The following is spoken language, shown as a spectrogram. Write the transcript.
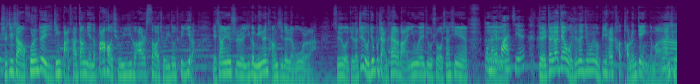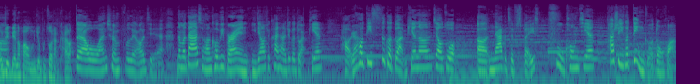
实际上湖人队已经把他当年的八号球衣和二十四号球衣都退役了，也相当于是一个名人堂级的人物了啦。所以我觉得这个我就不展开了吧，因为就是说，我相信我没话接。对大家讲，我觉得因为我毕竟还是考讨论电影的嘛，篮球这边的话，我们就不做展开了。对啊，我完全不了解。那么大家喜欢 Kobe Bryant，一定要去看一下这个短片。好，然后第四个短片呢叫做呃 Negative Space 负空间，它是一个定格动画。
